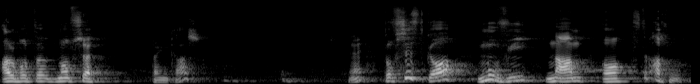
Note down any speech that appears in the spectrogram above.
Albo to nowsze pękasz? Nie? To wszystko mówi nam o strachu.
